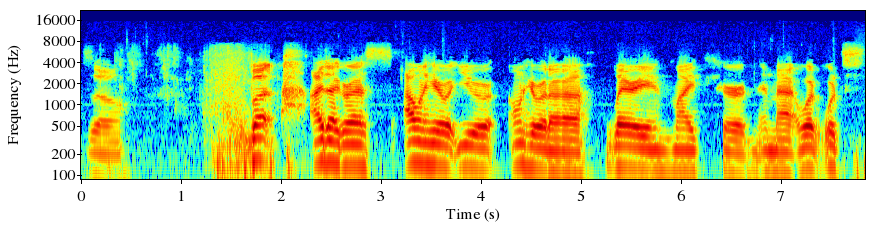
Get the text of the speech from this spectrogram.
So, but I digress. I want to hear what you. I want to hear what uh Larry and Mike or and Matt. What what's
